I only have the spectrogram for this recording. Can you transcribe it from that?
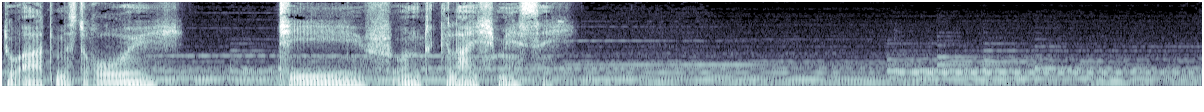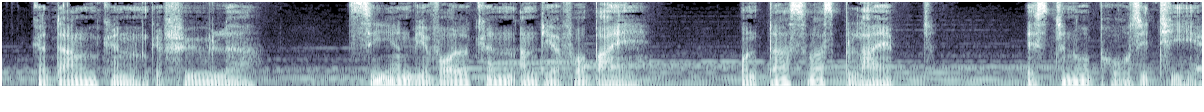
Du atmest ruhig, tief und gleichmäßig. Gedanken, Gefühle ziehen wie Wolken an dir vorbei und das, was bleibt, ist nur positiv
